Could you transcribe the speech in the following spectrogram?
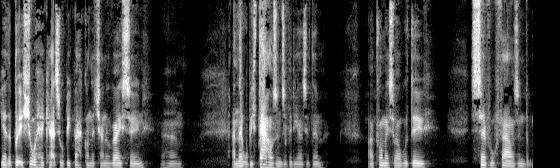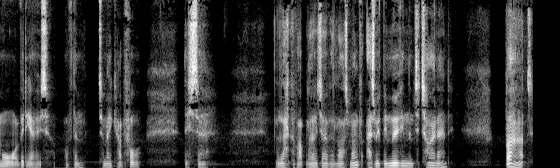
yeah, the British Shorthair Cats will be back on the channel very soon, um, and there will be thousands of videos of them. I promise I will do several thousand more videos of them to make up for this uh, lack of uploads over the last month as we've been moving them to Thailand. But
